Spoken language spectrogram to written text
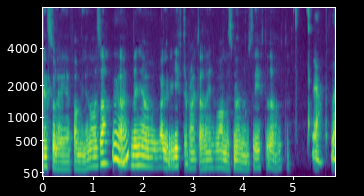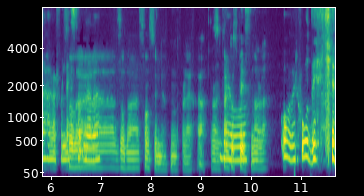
engsoleie-familien, altså. Mhm. Ja, den er jo veldig giftig plante. Den vanlige smørblomst er giftig, det. vet du. Ja, det har jeg i hvert fall Så lest det, er det. så det er sannsynligheten for det. Ja. Du har ikke tenkt å spise den, har du det? Overhodet ikke.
